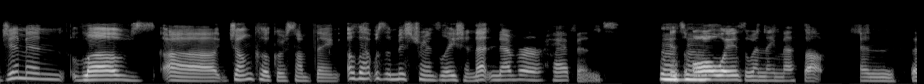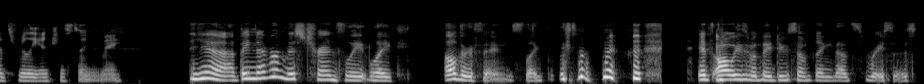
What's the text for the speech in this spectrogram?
Jimin loves uh Jungkook or something. Oh, that was a mistranslation. That never happens. It's Mhm. always when they mess up, and that's really interesting to me. Yeah, they never mistranslate like other things. Like it's always when they do something that's racist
